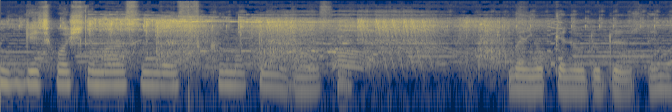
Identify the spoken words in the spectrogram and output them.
Geç başlamasında sıkılmak bilmiyorum. Ben yokken öldürdünüz değil mi?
